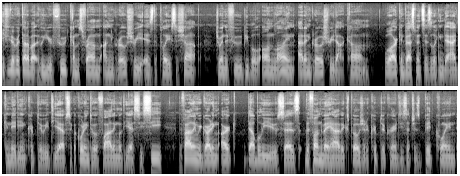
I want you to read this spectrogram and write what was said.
If you've ever thought about who your food comes from, Ungrocery is the place to shop. Join the food people online at ungrocery.com. Well, ARK Investments is looking to add Canadian crypto ETFs according to a filing with the SEC. The filing regarding ARK W says the fund may have exposure to cryptocurrency such as Bitcoin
